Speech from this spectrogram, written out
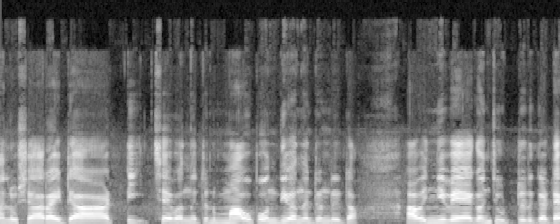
നല്ല ഉഷാറായിട്ട് ആട്ടി ചെ വന്നിട്ടുണ്ട്. മാവ് പൊന്തി വന്നിട്ടുണ്ട് കേട്ടോ. അവ ഇനി വേഗം ചുട്ടെടുക്കട്ടെ.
